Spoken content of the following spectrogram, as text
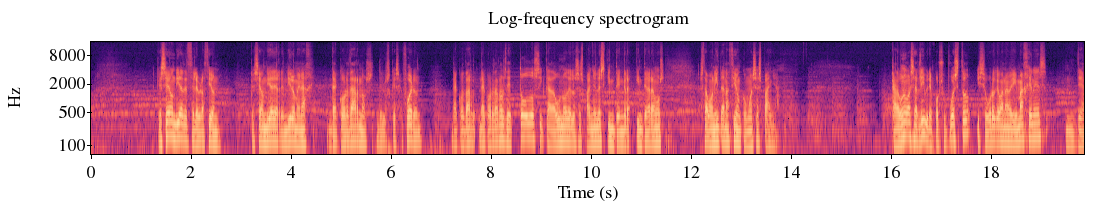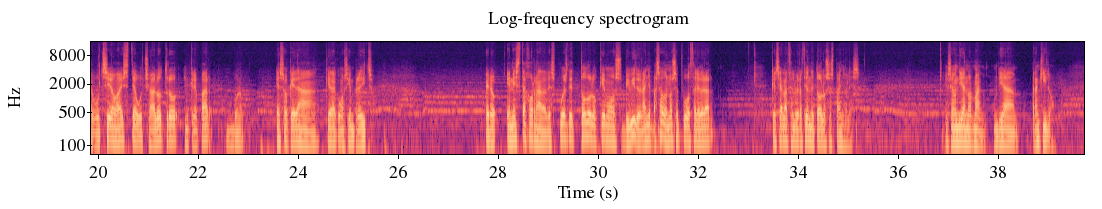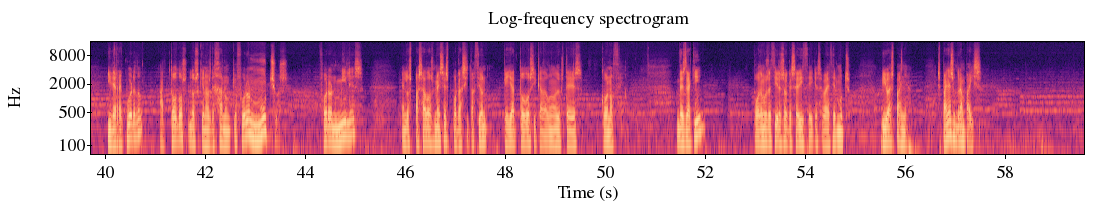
Que sea un día de celebración, que sea un día de rendir homenaje, de acordarnos de los que se fueron, de, acordar, de acordarnos de todos y cada uno de los españoles que, que integramos esta bonita nación como es España. Cada uno va a ser libre, por supuesto, y seguro que van a haber imágenes de abucheo a este, abucheo al otro, increpar. Bueno, eso queda, queda como siempre he dicho. Pero en esta jornada, después de todo lo que hemos vivido el año pasado, no se pudo celebrar que sea la celebración de todos los españoles. Que sea un día normal, un día tranquilo. Y de recuerdo a todos los que nos dejaron, que fueron muchos, fueron miles en los pasados meses por la situación que ya todos y cada uno de ustedes conoce. Desde aquí podemos decir eso que se dice y que se va a decir mucho. Viva España. España es un gran país.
